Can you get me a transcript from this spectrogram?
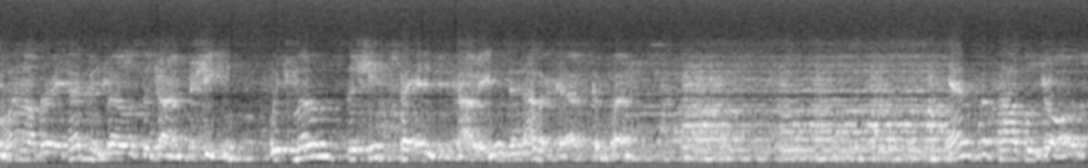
One operator the giant machine, which molds the sheets for engine cowlings and other curved components. As the powerful jaws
